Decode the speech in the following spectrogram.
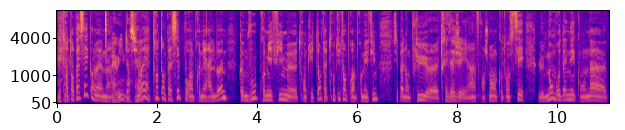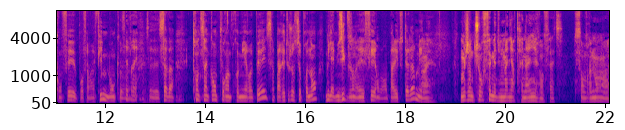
mais 30 ans passés quand même. Ah oui, bien sûr. Ah ouais, 30 ans passés pour un premier album. Comme vous, premier film, euh, 38 ans. Enfin, 38 ans pour un premier film, c'est pas non plus euh, très âgé. Hein. Franchement, quand on sait le nombre d'années qu'on a, qu'on fait pour faire un film, donc euh, C'est vrai. ça, ça va. 35 ans pour un premier EP, ça paraît toujours surprenant. Mais la musique, vous en avez fait, on va en parler tout à l'heure. Mais Ouais. Moi, j'en ai toujours fait, mais d'une manière très naïve, en fait. Sans vraiment. euh,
